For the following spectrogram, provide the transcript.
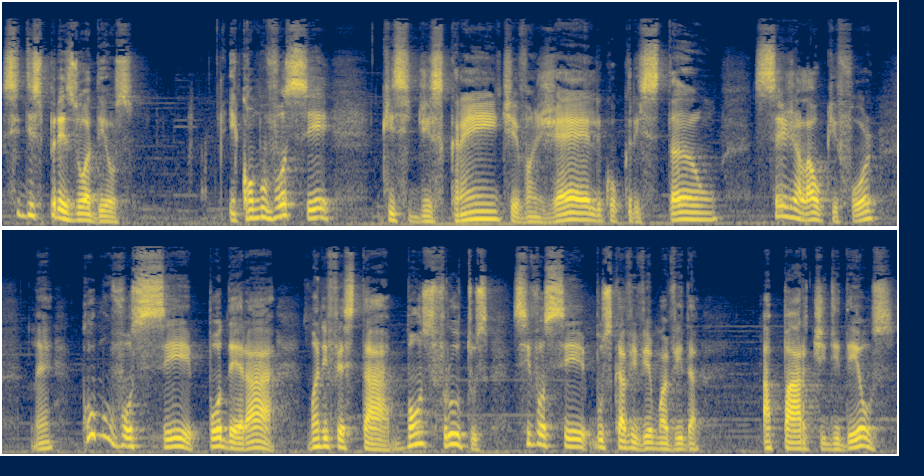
se desprezou a Deus? E como você, que se diz crente, evangélico, cristão, seja lá o que for, né? Como você poderá manifestar bons frutos se você buscar viver uma vida à parte de Deus?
